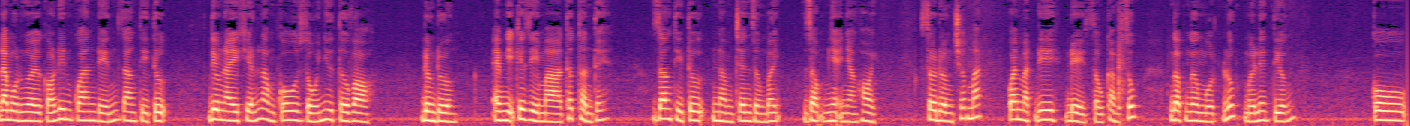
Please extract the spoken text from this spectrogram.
Là một người có liên quan đến Giang Thị Tự. Điều này khiến lòng cô dối như tơ vò. Đường đường, Em nghĩ cái gì mà thất thần thế? Giang Thị Tự nằm trên giường bệnh, Giọng nhẹ nhàng hỏi. Sơ đường chớp mắt, Quay mặt đi để giấu cảm xúc. Ngập ngừng một lúc mới lên tiếng. Cô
